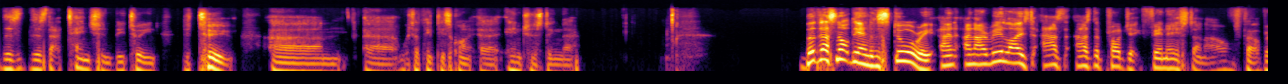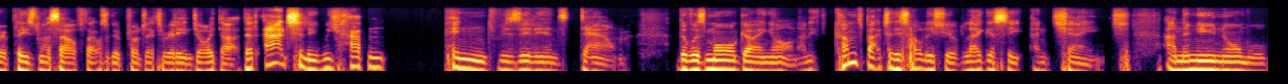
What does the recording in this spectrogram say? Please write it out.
There's there's that tension between the two, um, uh, which I think is quite uh, interesting there. But that's not the end of the story. And and I realized as as the project finished, and I felt very pleased with myself. That was a good project. I really enjoyed that. That actually we hadn't pinned resilience down there was more going on. And it comes back to this whole issue of legacy and change and the new normal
